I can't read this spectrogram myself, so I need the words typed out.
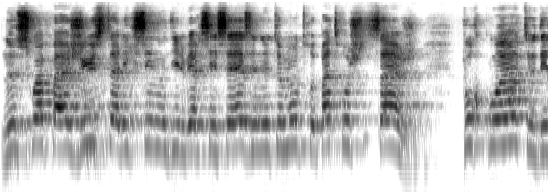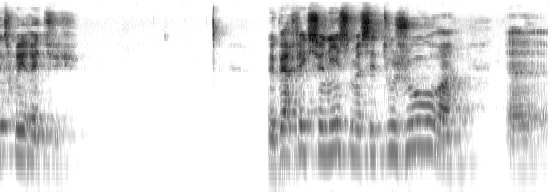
Ne sois pas juste à l'excès, nous dit le verset 16, et ne te montre pas trop sage. Pourquoi te détruirais-tu? Le perfectionnisme, c'est toujours euh,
